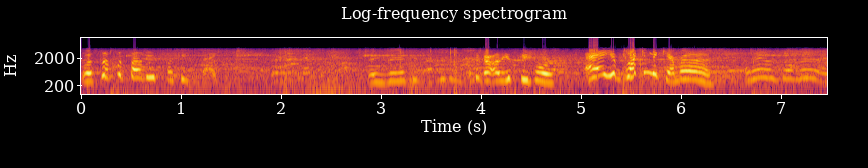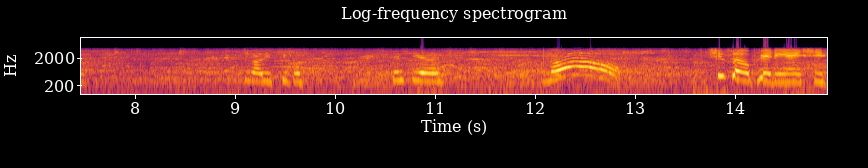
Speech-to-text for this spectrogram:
What's up with all these fucking fags? Look at all these people. Hey, you're blocking the camera. Okay, let's go over there. Look at all these people. Cynthia. No! She's so pretty, ain't she?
